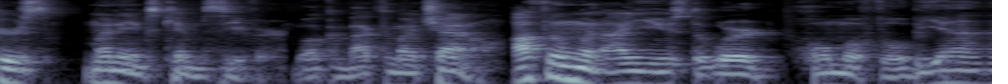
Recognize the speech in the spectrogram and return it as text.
Lightworkers, my name's Kim Siever. Back to my channel. Often when I use the word homophobia,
